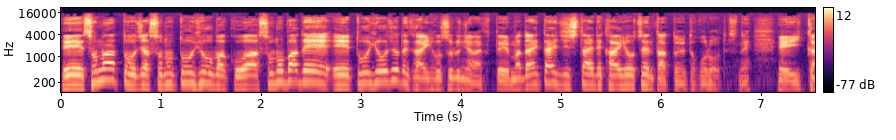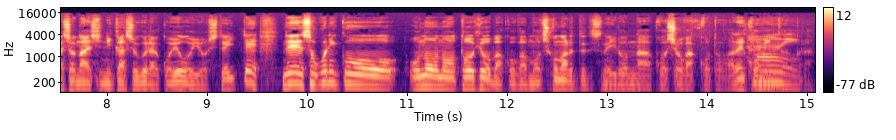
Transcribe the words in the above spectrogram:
えー、その後、じゃあその投票箱はその場で、えー、投票所で開票するんじゃなくて、まあ大体自治体で開票センターというところをですね、えー、1箇所ないし2箇所ぐらいこう用意をしていて、で、そこにこう、おのおの投票箱が持ち込まれてですね、いろんなこう小学校とかね、公民館から。は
